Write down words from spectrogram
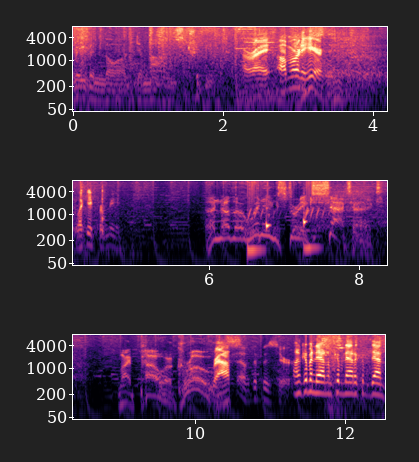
Raven Lord demands tribute. All right. Oh, I'm already here. Lucky for me. Another winning streak shattered. My power grows. Wrath of the Berserk. I'm coming down. I'm coming down. I'm coming down.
